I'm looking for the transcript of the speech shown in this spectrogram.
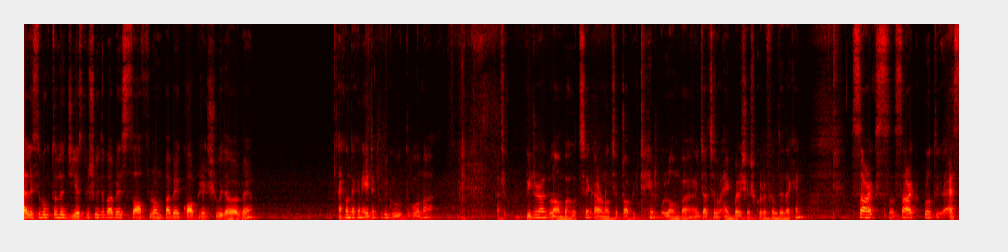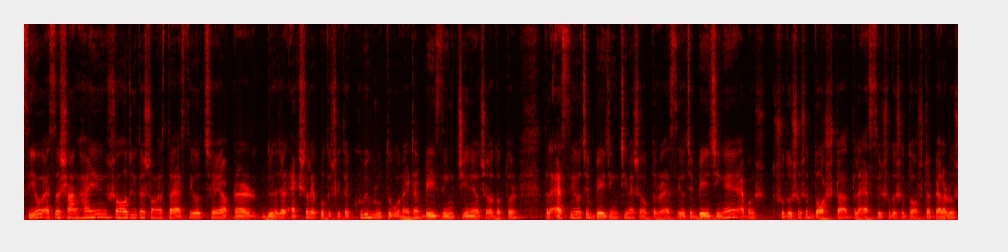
এলডিসিভুক্ত হলে জিএসপি সুবিধা পাবে, সফট লোন পাবে কপারেট সুবিধা পাবে। এখন দেখেন, এটা খুবই গুরুত্বপূর্ণ। আচ্ছা ভিডিওটা অনেক লম্বা হচ্ছে, কারণ হচ্ছে টপিকটাই লম্বা। আমি চাচ্ছিলাম একবারে শেষ করে ফেলতে, দেখেন। সার্ক সার্ক প্রতি এসিও এস সাংহাই সহযোগিতা সংস্থা এসিও হচ্ছে আপনার দু হাজার এক সালে প্রতিষ্ঠিত, খুবই গুরুত্বপূর্ণ এটা, বেইজিং চীনের সদর দপ্তর। তাহলে এসসি হচ্ছে বেইজিং চীনের সদর দপ্তর, এসসি হচ্ছে বেইজিংয়ে এবং সদস্য হচ্ছে দশটা। তাহলে এসসির সদস্য দশটা, বেলারুশ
